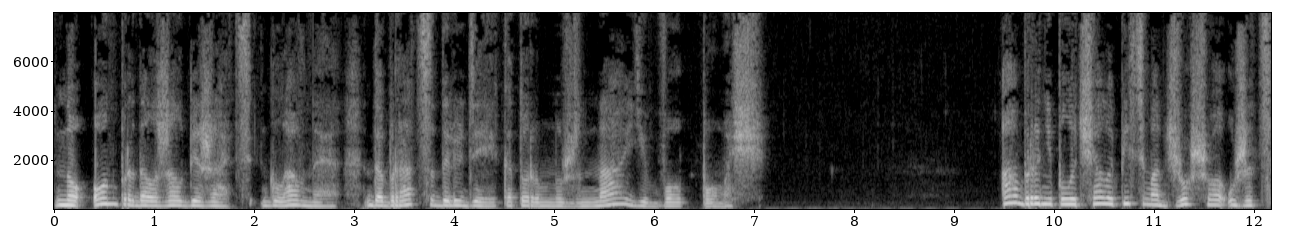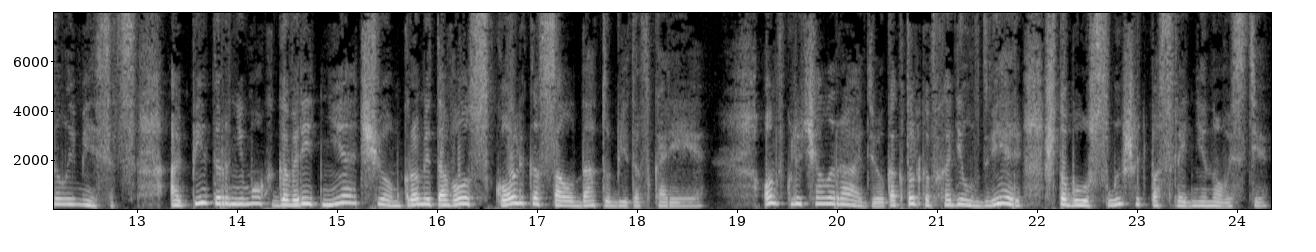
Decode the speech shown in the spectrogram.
но он продолжал бежать. Главное — добраться до людей, которым нужна его помощь. Абра не получала писем от Джошуа уже целый месяц, а Питер не мог говорить ни о чем, кроме того, сколько солдат убито в Корее. Он включал радио, как только входил в дверь, чтобы услышать последние новости.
